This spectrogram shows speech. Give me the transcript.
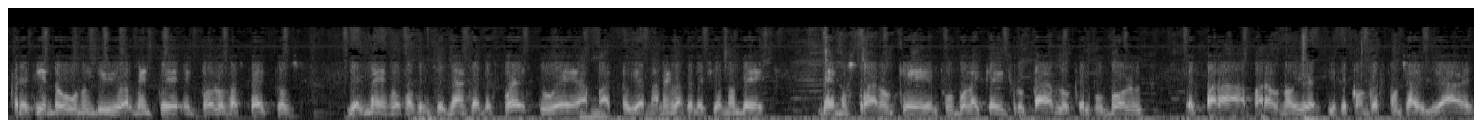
creciendo uno individualmente en todos los aspectos. Y él me dejó esas enseñanzas. Después tuve a Pato y Hernán en la selección donde me demostraron que el fútbol hay que disfrutarlo, que el fútbol es para, para uno divertirse con responsabilidades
